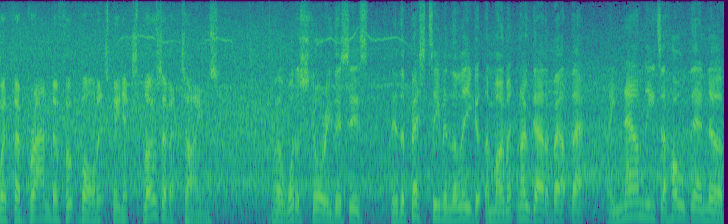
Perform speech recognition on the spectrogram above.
with the brand of football. It's been explosive at times. Well, what a story this is. They're the best team in the league at the moment, no doubt about that. They now need to hold their nerve.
